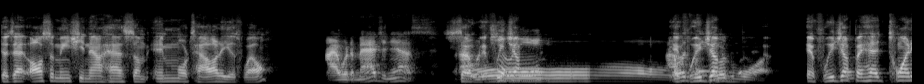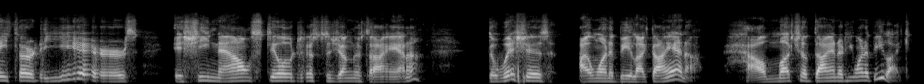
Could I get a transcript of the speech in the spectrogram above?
Does that also mean she now has some immortality as well? I would imagine yes. So if we jump, if we jump, if we jump ahead 20, 30 years, is she now still just as young as Diana? The wish is, I want to be like Diana. How much of Diana do you want to be like?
